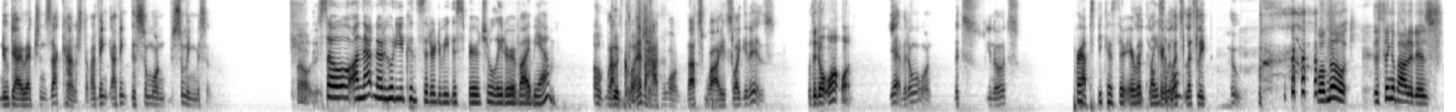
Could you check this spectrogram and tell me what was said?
new directions, that kind of stuff? I think I think there's someone something missing. Well, so on that note, who do you consider to be the spiritual leader of IBM? Oh, well, good question. Never had one. That's why it's like it is. But they don't want one. Yeah, they don't want one. It's you know, it's Perhaps because they're irreplaceable. Like, okay, well, let's let's leave who? well, no. The thing about it is,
